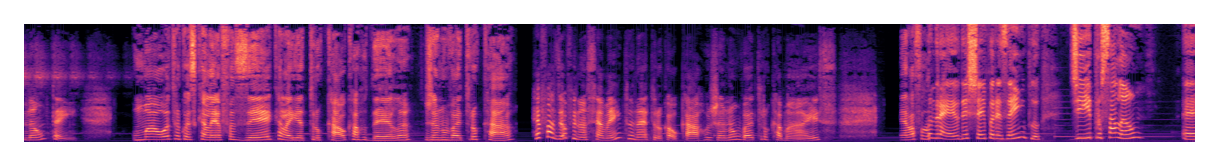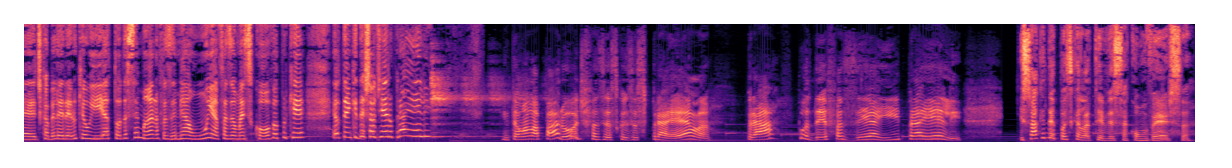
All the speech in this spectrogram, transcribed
Não tem. Uma outra coisa que ela ia fazer, que ela ia trocar o carro dela, já não vai trocar. Refazer o financiamento, né, trocar o carro, já não vai trocar mais. Ela falou: André, eu deixei, por exemplo, de ir pro salão é, de cabeleireiro que eu ia toda semana fazer minha unha, fazer uma escova, porque eu tenho que deixar o dinheiro para ele. Então ela parou de fazer as coisas para ela para poder fazer aí para ele. E só que depois que ela teve essa conversa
